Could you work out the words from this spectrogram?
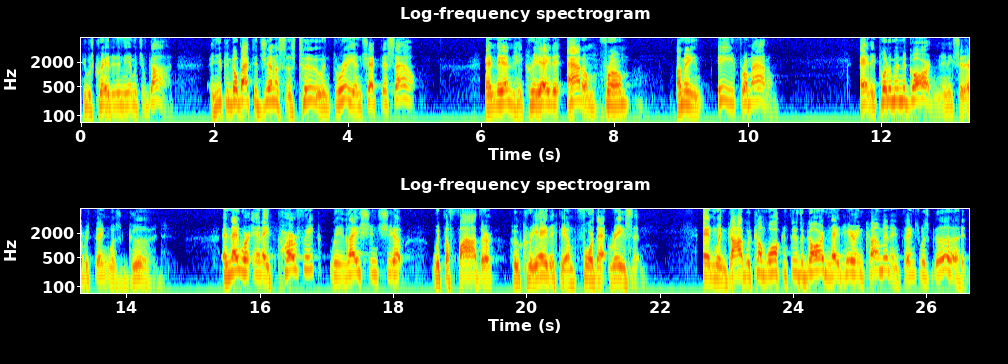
He was created in the image of God. And you can go back to Genesis 2 and 3 and check this out. And then he created Adam from, I mean, Eve from Adam. And he put them in the garden, and he said everything was good. And they were in a perfect relationship with the Father who created them for that reason. And when God would come walking through the garden, they'd hear him coming, and things was good.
